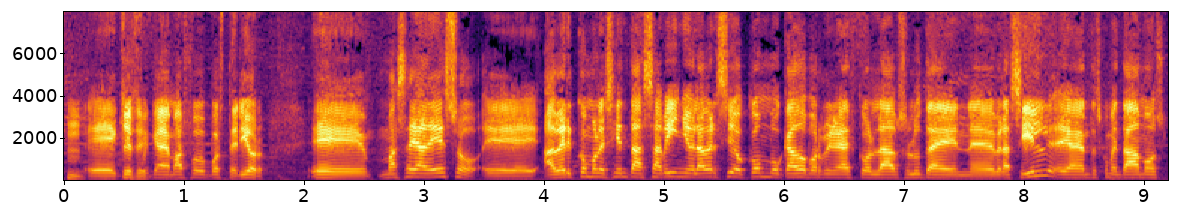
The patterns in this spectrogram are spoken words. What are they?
Hmm. eh, que, Sí, fue- que además fue posterior. Eh, más allá de eso, eh, a ver cómo le sienta a Sabiño el haber sido convocado por primera vez con la absoluta en eh, Brasil. Eh, antes comentábamos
